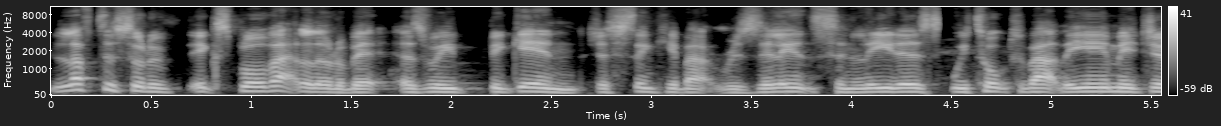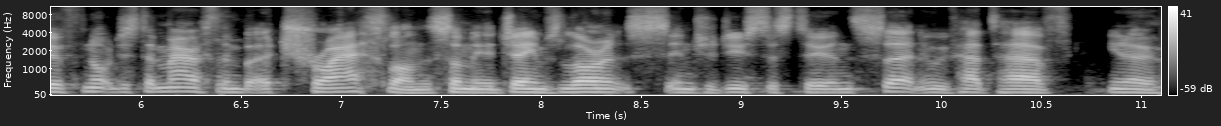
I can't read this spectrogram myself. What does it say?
love to sort of explore that a little bit as we begin. Just thinking about resilience in leaders. We talked about the image of not just a marathon but a triathlon, something that James Lawrence introduced us to, and certainly we've had to have you know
